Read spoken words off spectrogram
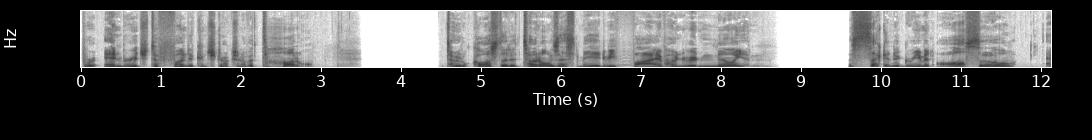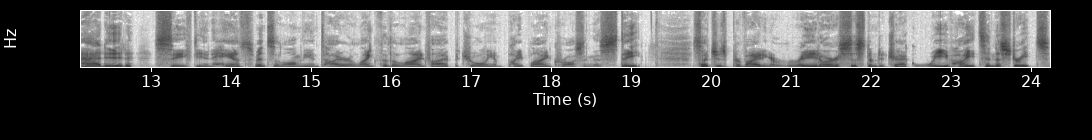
for Enbridge to fund the construction of a tunnel. Total cost of the tunnel is estimated to be 500 million. The second agreement also added safety enhancements along the entire length of the Line 5 petroleum pipeline crossing the state, such as providing a radar system to track wave heights in the straits,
